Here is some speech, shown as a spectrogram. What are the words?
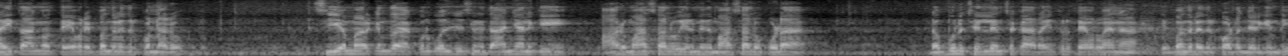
రైతాంగం తీవ్ర ఇబ్బందులు ఎదుర్కొన్నారు. సీఎంఆర్ కింద కొనుగోలు చేసిన ధాన్యానికి ఆరు మాసాలు ఎనిమిది మాసాలు కూడా డబ్బులు చెల్లించక రైతులు తీవ్రమైన ఇబ్బందులు ఎదుర్కోవడం జరిగింది.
